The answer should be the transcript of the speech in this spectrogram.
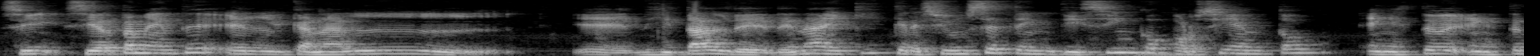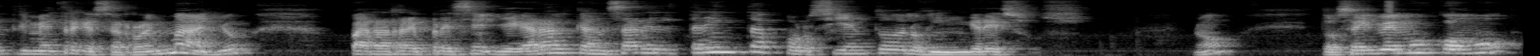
Sí, ciertamente el canal eh, digital de, de, Nike creció un 75% en este, en este trimestre que cerró en mayo para llegar a alcanzar el 30% de los ingresos. Entonces ahí vemos cómo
